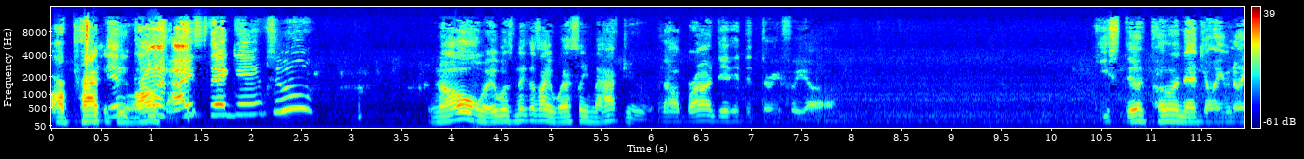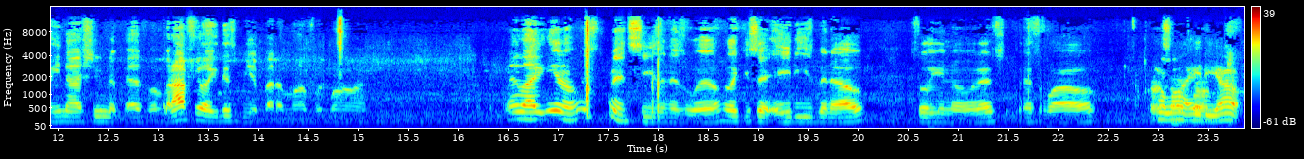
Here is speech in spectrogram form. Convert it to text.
are practically Didn't lost. ice that game too? No, it was niggas like Wesley Matthews. No, Bron did hit the three for y'all. He's still pulling that joint, even though he's not shooting the best one. But I feel like this be a better month for Bron. And like you know, it's mid season as well. Like you said, AD's been out, so you know that's that's wild. How long AD out?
